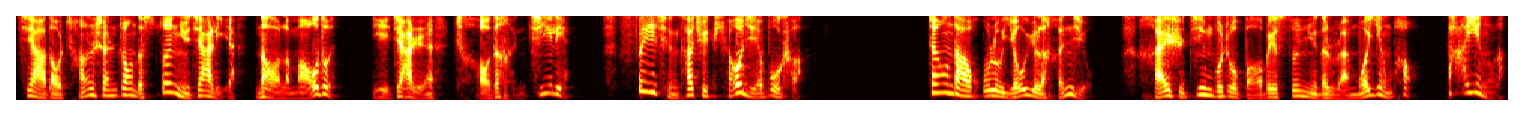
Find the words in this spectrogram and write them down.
嫁到常山庄的孙女家里闹了矛盾，一家人吵得很激烈，非请他去调解不可。张大葫芦犹豫了很久，还是禁不住宝贝孙女的软磨硬泡。答应了。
